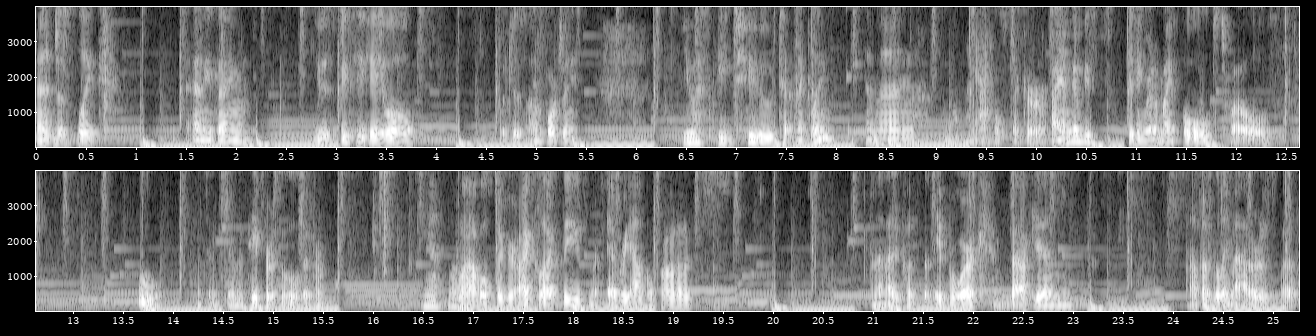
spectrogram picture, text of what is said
And just like anything, USB-C cable, which is unfortunately USB 2 technically, and then well, my Apple sticker. I am going to be getting rid of my old 12. Ooh, that's interesting. The paper is a little different. Yeah, little Apple sticker. I collect these in every Apple product. And then I put the paperwork back in. Not that it really matters, but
